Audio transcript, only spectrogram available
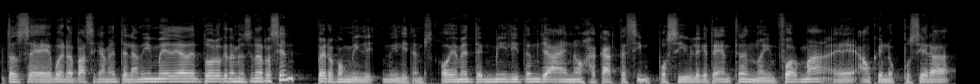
Entonces, bueno, básicamente la misma idea de todo lo que te mencioné recién, pero con mil, mil ítems. Obviamente, mil ítems ya en hoja carta es imposible que te entren, no hay forma, eh, aunque los pusiera,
